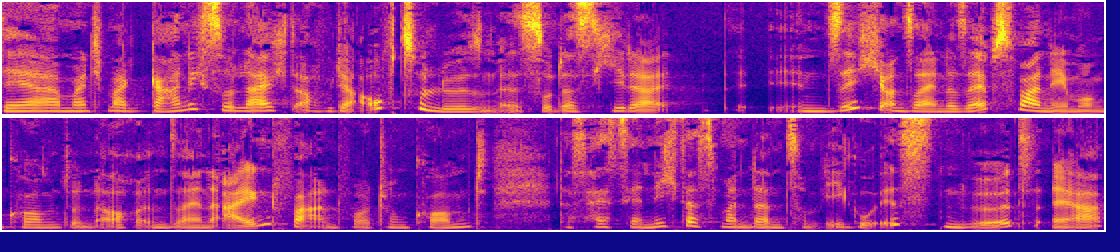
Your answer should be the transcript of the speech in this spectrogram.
der manchmal gar nicht so leicht auch wieder aufzulösen ist, so dass jeder in sich und seine Selbstwahrnehmung kommt und auch in seine Eigenverantwortung kommt. Das heißt ja nicht, dass man dann zum Egoisten wird, ja,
